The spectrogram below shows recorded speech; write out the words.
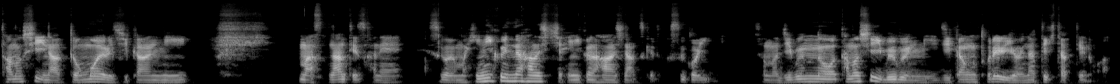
ぱ楽しいなって思える時間に、まあ、なんていうんですかね。すごい、まあ、皮肉な話っちゃ皮肉な話なんですけど、すごい、その自分の楽しい部分に時間を取れるようになってきたっていうのは、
